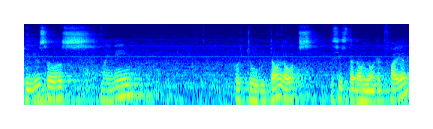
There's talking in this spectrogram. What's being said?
to users, my name, go to downloads. This is the downloaded file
